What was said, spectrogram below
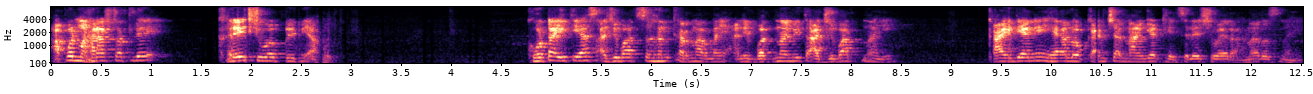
आपण महाराष्ट्रातले खरे शिवप्रेमी आहोत. खोटा इतिहास अजिबात सहन करणार नाही आणि बदनामी तर अजिबात नाही. कायद्याने ह्या लोकांच्या नांग्या ठेचल्याशिवाय राहणारच नाही.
